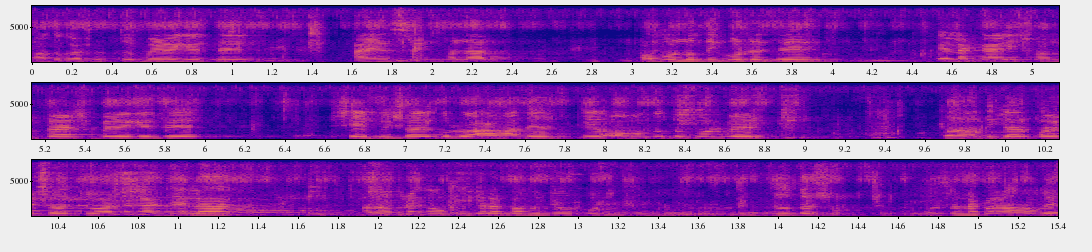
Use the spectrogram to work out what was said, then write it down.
মাদকাসক্ত বেড়ে গেছে, আইন শৃঙ্খলার অবনতি ঘটেছে, এলাকায় সন্ত্রাস বেড়ে গেছে সেই বিষয়গুলো আমাদেরকে অবগত করবেন। গণ অধিকার পরিষদ, চুয়াডাঙ্গা জেলা আলমডাঙ্গা উপজেলা কমিটিও দ্রুত ঘোষণা করা হবে।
